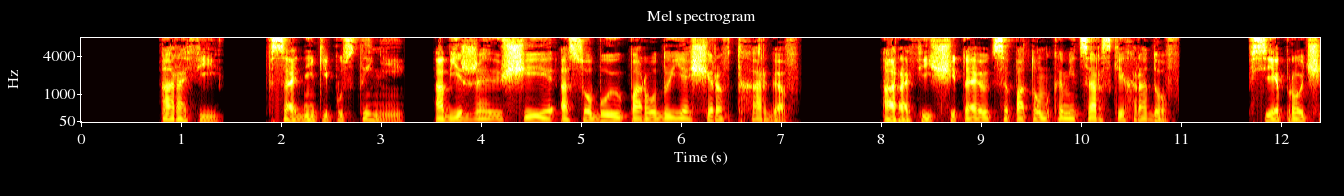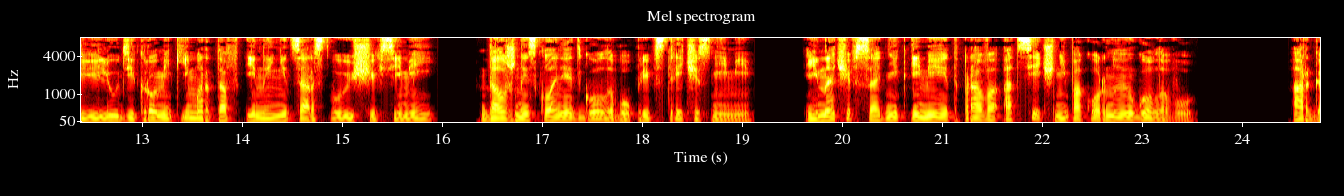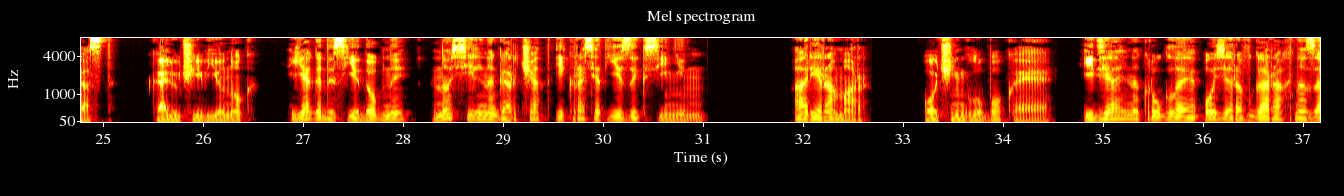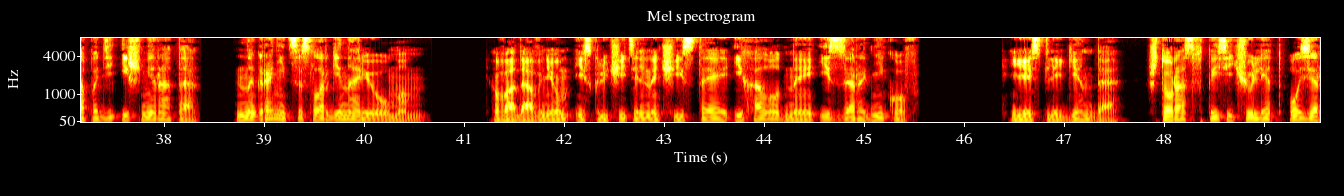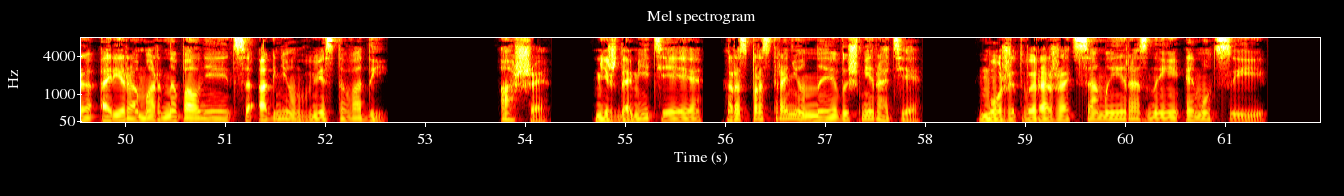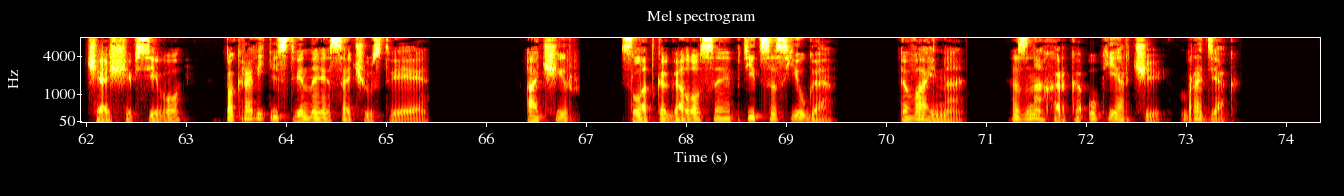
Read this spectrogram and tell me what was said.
Арафи, всадники пустыни, объезжающие особую породу ящеров-тхаргов. Арафи считаются потомками царских родов. Все прочие люди, кроме кимортов и ныне царствующих семей, должны склонять голову при встрече с ними, иначе всадник имеет право отсечь непокорную голову. Аргаст, колючий вьюнок, ягоды съедобны, но сильно горчат и красят язык синим. Арирамар, очень глубокое, идеально круглое озеро в горах на западе Ишмирата, на границе с Ларгинариумом. Вода в нем исключительно чистая и холодная из-за родников. Есть легенда, что раз в тысячу лет озеро Арирамар наполняется огнем вместо воды. Аше, междометие, распространенное в Ишмирате, может выражать самые разные эмоции. Чаще всего покровительственное сочувствие. Ачир – сладкоголосая птица с юга. Вайна – знахарка у Кьярчи, бродяг.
